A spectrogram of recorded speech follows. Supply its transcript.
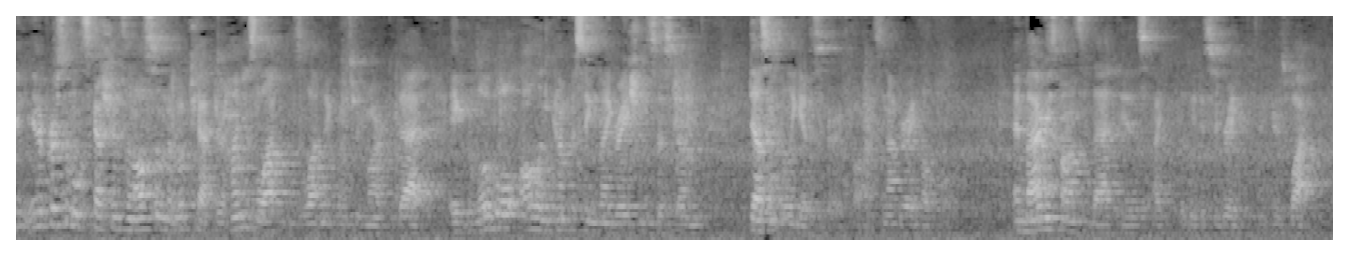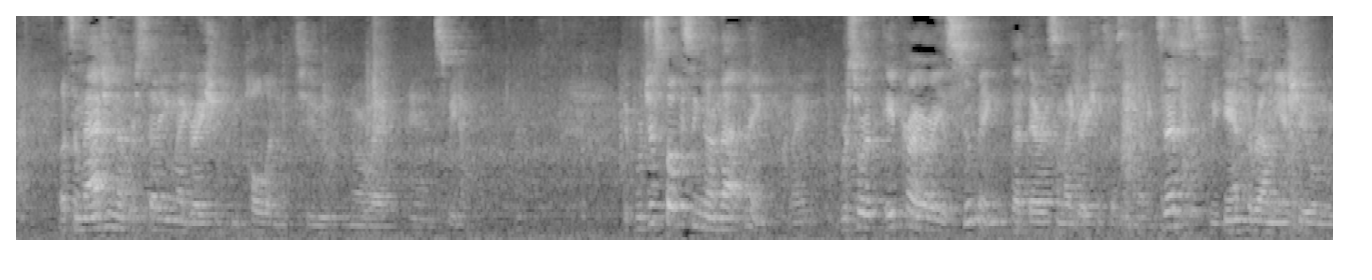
in interpersonal discussions and also in the book chapter, Hania Zlotnik once remarked that a global, all-encompassing migration system doesn't really get us very far. It's not very helpful. And my response to that is I completely disagree. And here's why. Let's imagine that we're studying migration from Poland to Norway and Sweden. If we're just focusing on that link, right, we're sort of a priori assuming that there is a migration system that exists. We dance around the issue and we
